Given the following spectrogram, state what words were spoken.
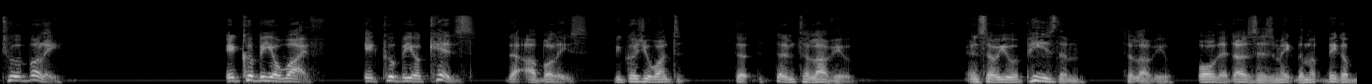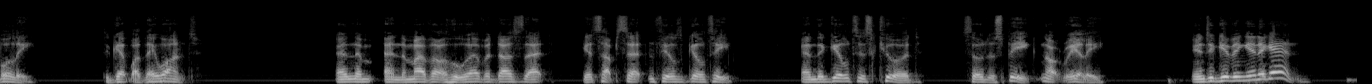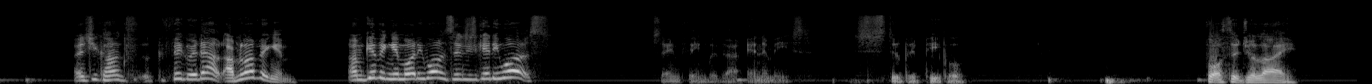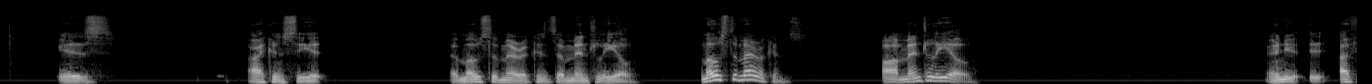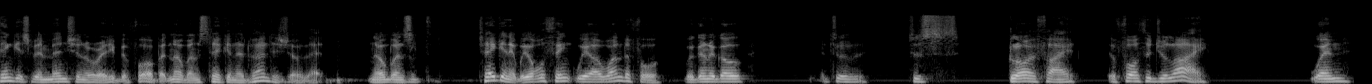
to a bully, it could be your wife, it could be your kids that are bullies because you want to, them to love you. And so you appease them to love you. All that does is make them a bigger bully to get what they want. And the, and the mother, whoever does that, gets upset and feels guilty. And the guilt is cured, so to speak, not really, into giving in again and she can't f- figure it out. I'm loving him. I'm giving him what he wants, and he's getting worse. Same thing with our enemies. Stupid people. Fourth of July is, I can see it, uh, most Americans are mentally ill. Most Americans are mentally ill. And it, it, I think it's been mentioned already before, but no one's taken advantage of that. No one's taken it. We all think we are wonderful. We're going to go to to glorify the Fourth of July, when,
